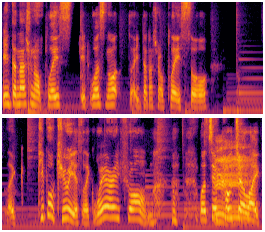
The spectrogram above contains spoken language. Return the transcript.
international place it was not the international place so like people curious like where are you from what's your culture Mm. like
